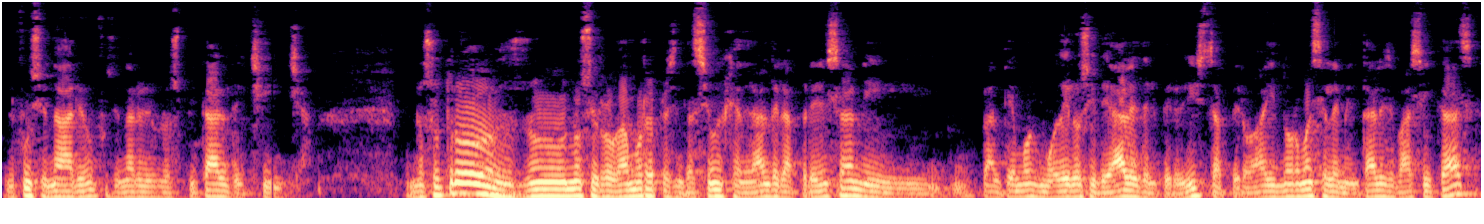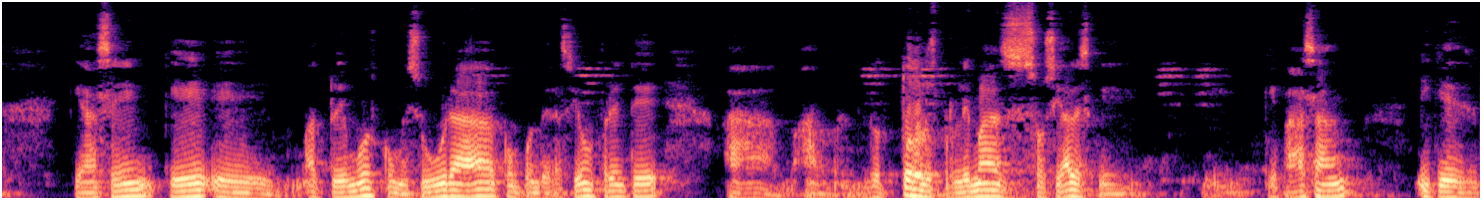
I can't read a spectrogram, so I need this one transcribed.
el funcionario, un funcionario del hospital de Chincha. Nosotros no nos irrogamos representación general de la prensa ni planteamos modelos ideales del periodista, pero hay normas elementales básicas que hacen que eh, actuemos con mesura, con ponderación frente a, todos los problemas sociales que, que pasan y que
